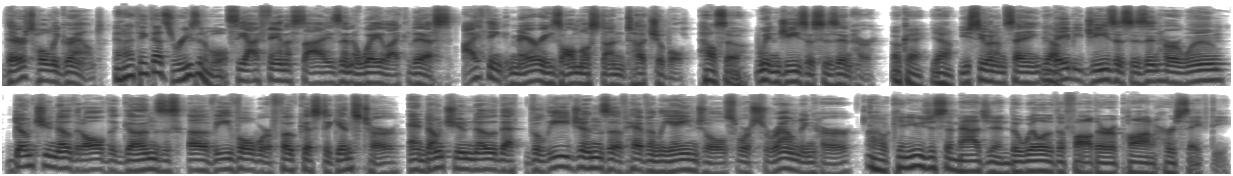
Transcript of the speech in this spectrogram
there's holy ground. And I think that's reasonable. See, I fantasize in a way like this. I think Mary's almost untouchable How so? when Jesus is in her. Okay. Yeah. You see what I'm saying? The Yeah. baby Jesus is in her womb. Don't you know that all the guns of evil were focused against her? And don't you know that the legions of heavenly angels were surrounding her? Oh, can you just imagine the will of the Father upon her safety?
